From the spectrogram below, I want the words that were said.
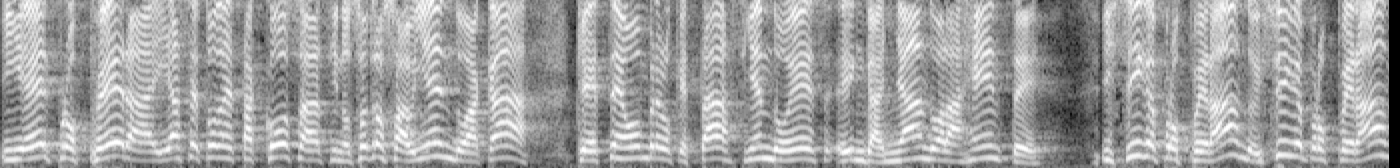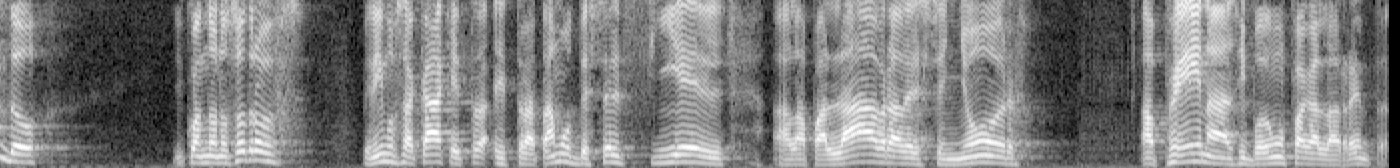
Y él prospera y hace todas estas cosas y nosotros sabiendo acá que este hombre lo que está haciendo es engañando a la gente y sigue prosperando y sigue prosperando. Y cuando nosotros venimos acá que eh, tratamos de ser fiel a la palabra del Señor, apenas si podemos pagar la renta.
